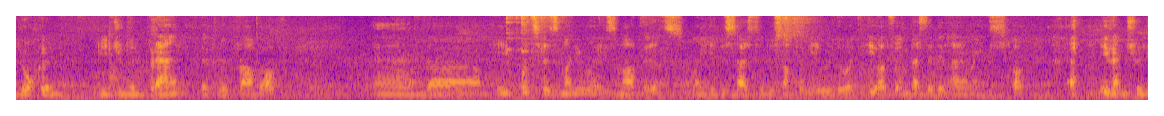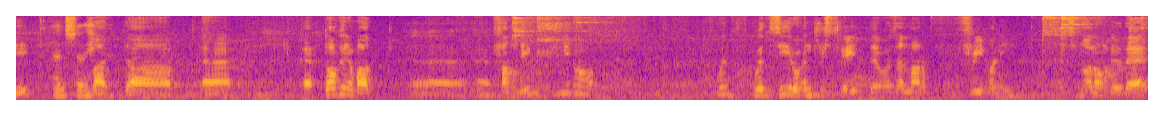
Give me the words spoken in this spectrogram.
local regional brand that we're proud of and uh, he puts his money where his mouth is. When he decides to do something, he will do it. He also invested in Aramex, so eventually. Eventually. But uh, uh, uh talking about uh, uh, funding, you know, with with zero interest rate, there was a lot of free money. It's no longer there.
